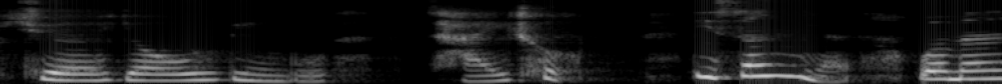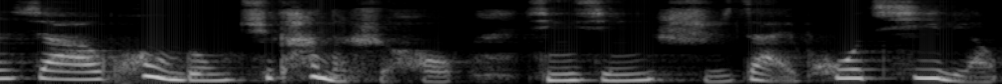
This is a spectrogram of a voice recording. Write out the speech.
却又并不裁撤。第三年，我们下矿洞去看的时候，情形实在颇凄凉。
